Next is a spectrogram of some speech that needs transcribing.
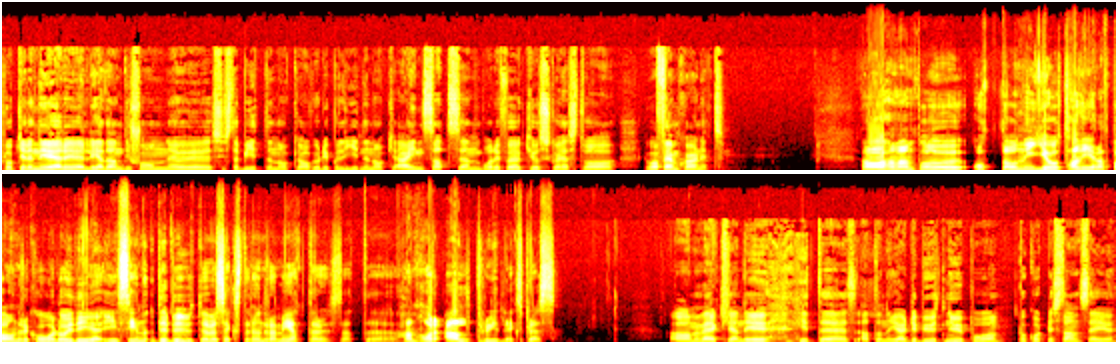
plockade ner ledaren Dijon eh, sista biten och avgjorde på linjen och ja, insatsen både för kusk och häst var, det var femstjärnigt. Ja, han vann på 8 och 9 och tangerat banrekord och det i sin debut över 1600 meter. Så att uh, han har allt Ridley Express. Ja, men verkligen. Det är lite att han gör debut nu på, på kort distans är ju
